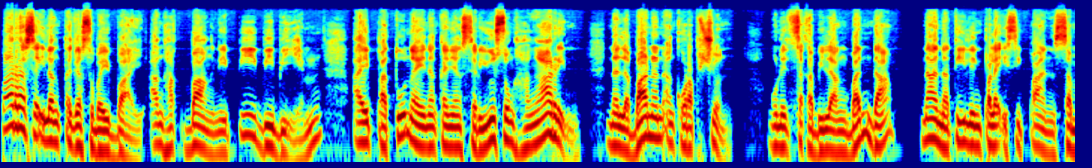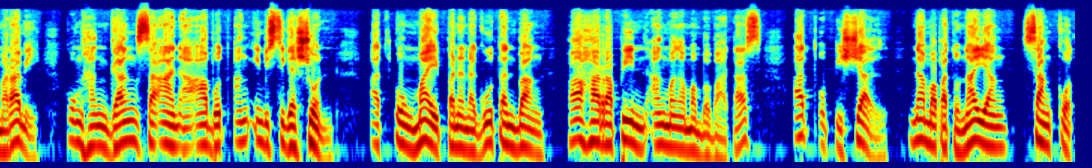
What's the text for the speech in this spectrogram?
Para sa ilang taga-subaybay, ang hakbang ni PBBM ay patunay ng kanyang seryosong hangarin na labanan ang korupsyon. Ngunit sa kabilang banda, na natiling palaisipan sa marami kung hanggang saan aabot ang investigasyon at kung may pananagutan bang haharapin ang mga mambabatas at opisyal na mapatunayang sangkot.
